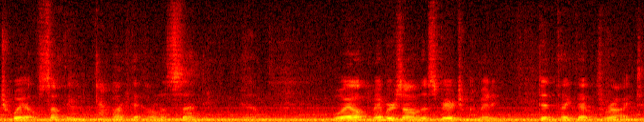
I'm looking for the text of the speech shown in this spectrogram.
twelve, something Uh-huh. like that on a Sunday, you know. Well, members on the spiritual committee didn't think that was right.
